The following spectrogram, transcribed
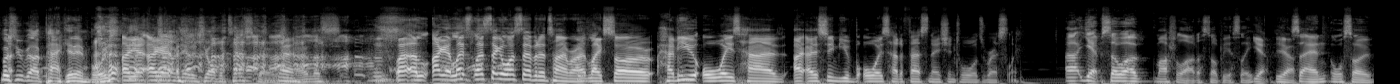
most people are pack it in, boys. Okay, okay. Go and get a job at Tesco. You know, let's- Well, uh, okay, let's let's take it one step at a time, right? Like, so have you always had? I, I assume you've always had a fascination towards wrestling. Uh, yeah, so uh, martial artist, obviously. Yeah. Yeah. So and also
